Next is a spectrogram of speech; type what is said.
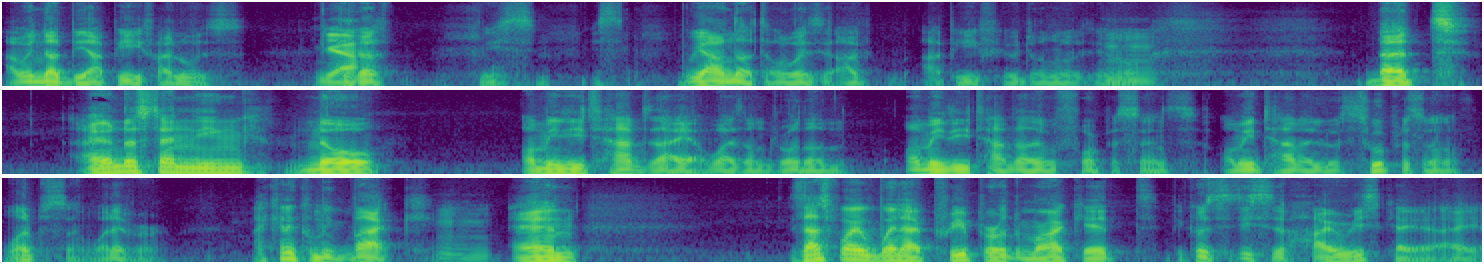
I will not be happy if I lose yeah, because it's, it's, we are not always happy if you don't lose, you know. Mhm. But I understanding know how many times I was on drawdown, how many times I lose four percent, how many times I lose two percent, one percent, whatever. I can coming back, Mhm. and that's why when I prepare the market because this is a high risk, I, I,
